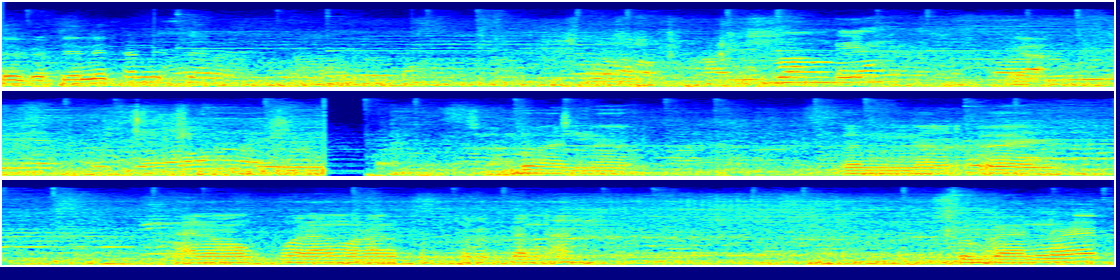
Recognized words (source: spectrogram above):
Dekat ini kan di sana Pulang dulu ya. bener bener eh karena mau kurang orang tuturkan ah et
